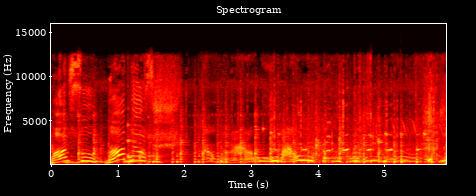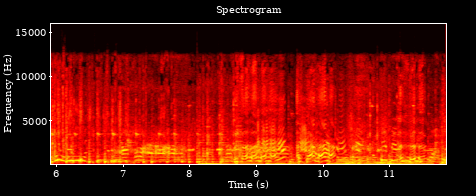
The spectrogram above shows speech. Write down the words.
Marsu ne yapıyorsun?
